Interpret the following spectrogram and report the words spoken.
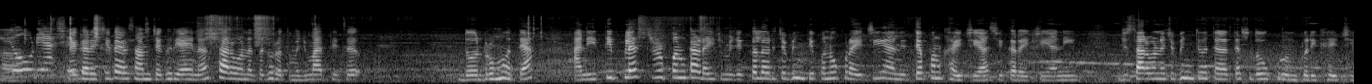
हा. एवढे असे काय करायची? त्यावेळेस आमच्या घरी आहे ना सारवणाचं घर होतं. म्हणजे मातीचं दोन रूम होत्या. आणि ती प्लॅस्टर पण काढायची म्हणजे कलरच्या भिंती पण उकरायची आणि त्या पण खायची अशी करायची. आणि जे सारवणाच्या भिंती होत्या ना त्या सुद्धा उकरून परी खायची.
